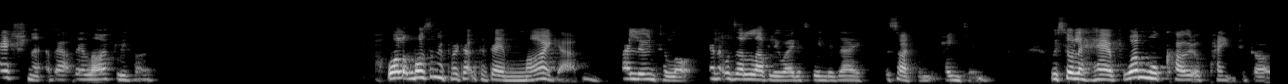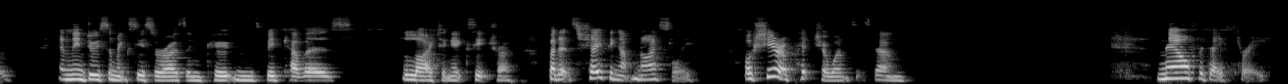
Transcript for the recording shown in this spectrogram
passionate about their livelihood. While it wasn't a productive day in my garden, I learned a lot and it was a lovely way to spend a day, aside from painting we sort of have one more coat of paint to go and then do some accessorizing curtains, bed covers, lighting, etc. But it's shaping up nicely. I'll share a picture once it's done. Now for day three.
